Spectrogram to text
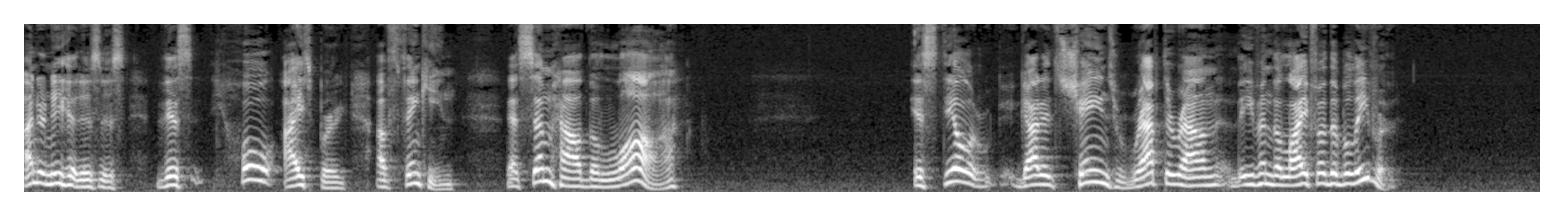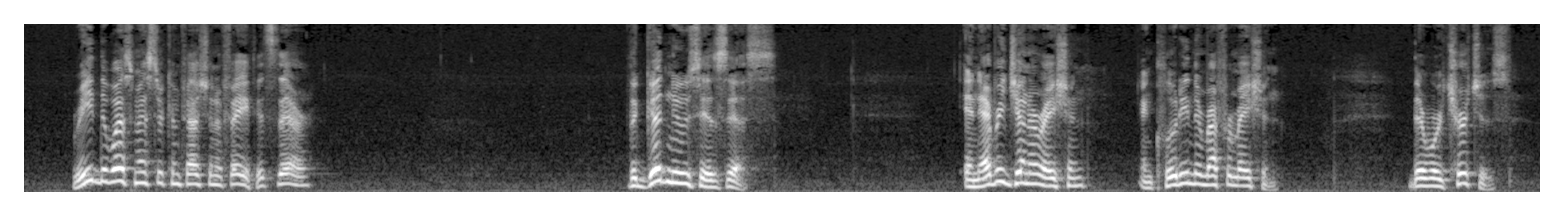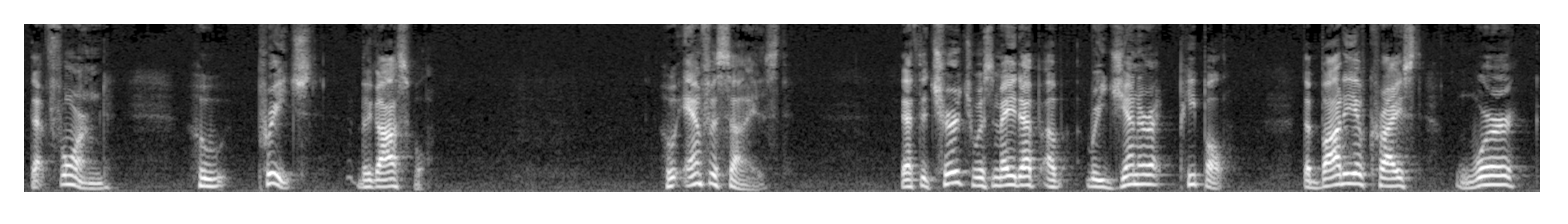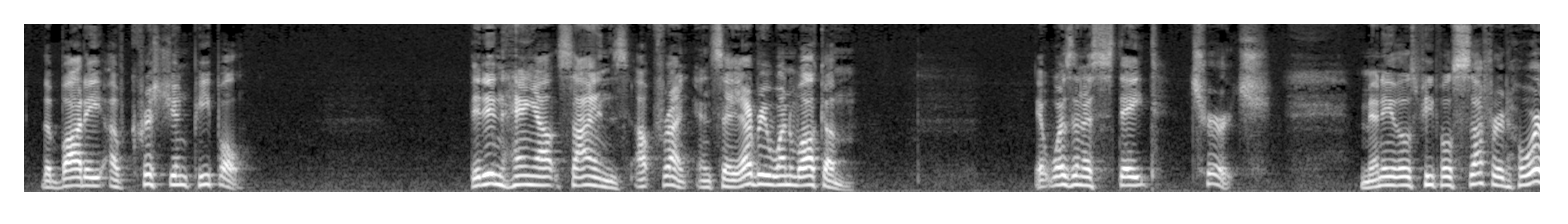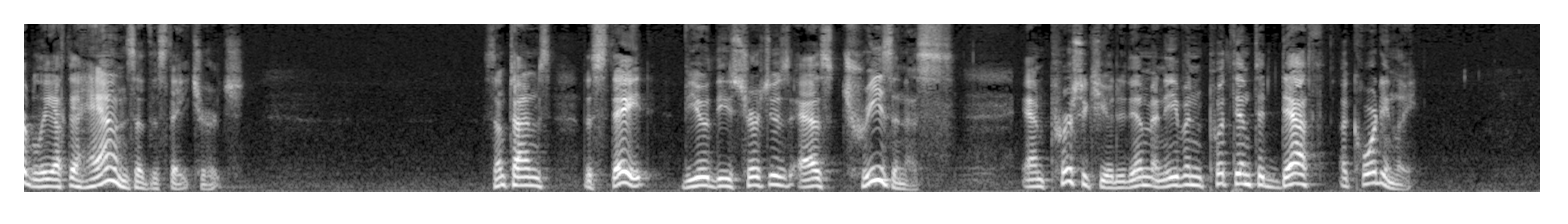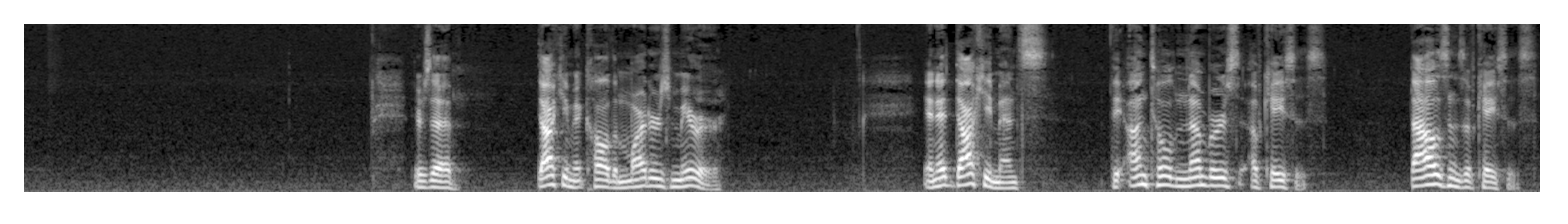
underneath it is this this whole iceberg of thinking that somehow the law is still got its chains wrapped around even the life of the believer. Read the Westminster Confession of Faith, it's there. The good news is this in every generation, including the Reformation, there were churches that formed who preached the gospel, who emphasized that the church was made up of regenerate people. The body of Christ were the body of Christian people. They didn't hang out signs up front and say, Everyone welcome. It wasn't a state church. Many of those people suffered horribly at the hands of the state church. Sometimes the state viewed these churches as treasonous and persecuted them and even put them to death accordingly. There's a document called the Martyr's Mirror, and it documents the untold numbers of cases, thousands of cases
